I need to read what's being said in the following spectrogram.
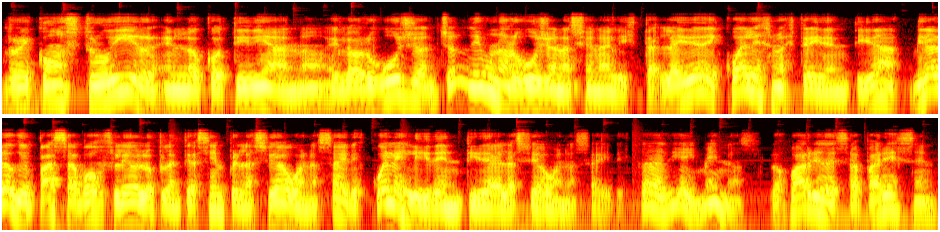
reconstruir en lo cotidiano el orgullo, yo no digo un orgullo nacionalista, la idea de cuál es nuestra identidad. Mirá lo que pasa, vos Leo lo plantea siempre en la ciudad de Buenos Aires. ¿Cuál es la identidad de la ciudad de Buenos Aires? Cada día hay menos. Los barrios desaparecen,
